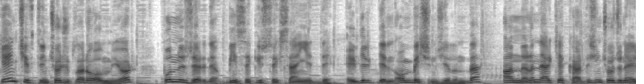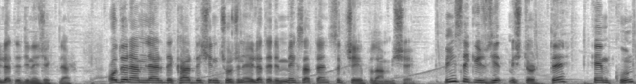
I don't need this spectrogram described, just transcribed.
Genç çiftin çocukları olmuyor. Bunun üzerine 1887'de evliliklerin 15. yılında Anna'nın erkek kardeşin çocuğunu evlat edinecekler. O dönemlerde kardeşinin çocuğunu evlat edinmek zaten sıkça yapılan bir şey. 1874'te hem Kunt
